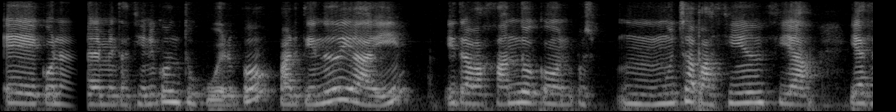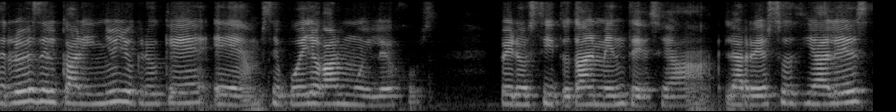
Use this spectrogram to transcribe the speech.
eh, con la alimentación y con tu cuerpo, partiendo de ahí y trabajando con pues, mucha paciencia y hacerlo desde el cariño, yo creo que eh, se puede llegar muy lejos. Pero sí, totalmente. O sea, las redes sociales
